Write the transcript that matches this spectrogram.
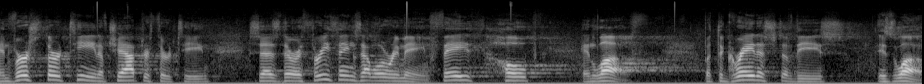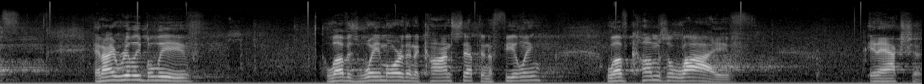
And verse 13 of chapter 13 says, There are three things that will remain faith, hope, and love. But the greatest of these is love. And I really believe love is way more than a concept and a feeling. Love comes alive in action.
